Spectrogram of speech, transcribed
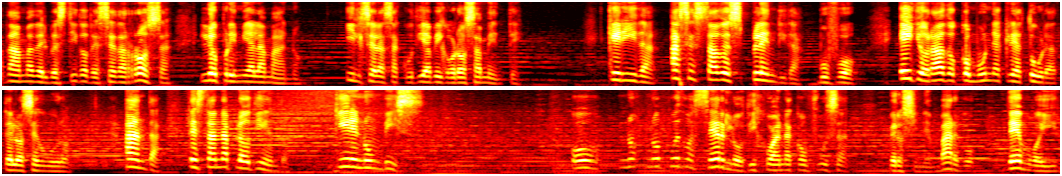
dama del vestido de seda rosa, le oprimía la mano y se la sacudía vigorosamente. Querida, has estado espléndida, bufó. He llorado como una criatura, te lo aseguro. Anda, te están aplaudiendo. Quieren un bis. Oh, no, no puedo hacerlo, dijo Ana confusa. Pero sin embargo, debo ir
